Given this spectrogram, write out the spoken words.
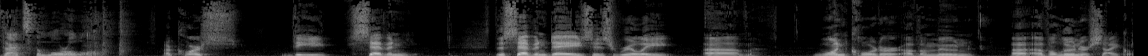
that's the moral law. Of course, the seven, the seven days is really um, one quarter of a moon uh, of a lunar cycle.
